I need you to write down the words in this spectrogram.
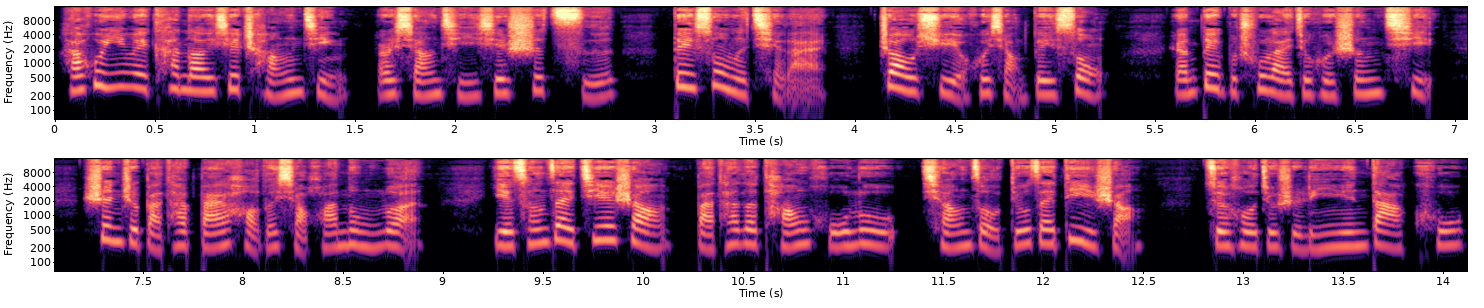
还会因为看到一些场景而想起一些诗词，背诵了起来。赵旭也会想背诵，然背不出来就会生气，甚至把他摆好的小花弄乱。也曾在街上把他的糖葫芦抢走丢在地上，最后就是凌云大哭。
